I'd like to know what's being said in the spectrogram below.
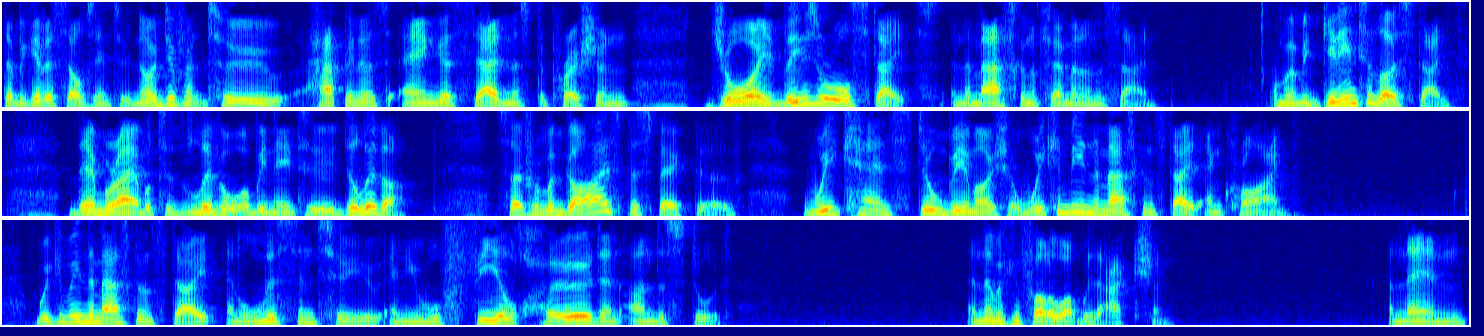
that we get ourselves into. No different to happiness, anger, sadness, depression, joy. These are all states, and the masculine and feminine are the same. And when we get into those states, then we're able to deliver what we need to deliver. So, from a guy's perspective, we can still be emotional. We can be in the masculine state and crying. We can be in the masculine state and listen to you, and you will feel heard and understood. And then we can follow up with action. And then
